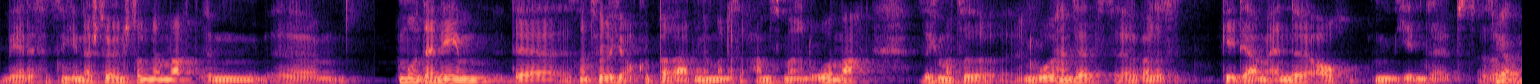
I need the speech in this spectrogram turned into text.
wer das jetzt nicht in der stillen Stunde macht, im ähm, im Unternehmen, der ist natürlich auch gut beraten, wenn man das abends mal in Ruhe macht, sich mal zu, in Ruhe hinsetzt, äh, weil das geht ja am Ende auch um jeden selbst. Also ja.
